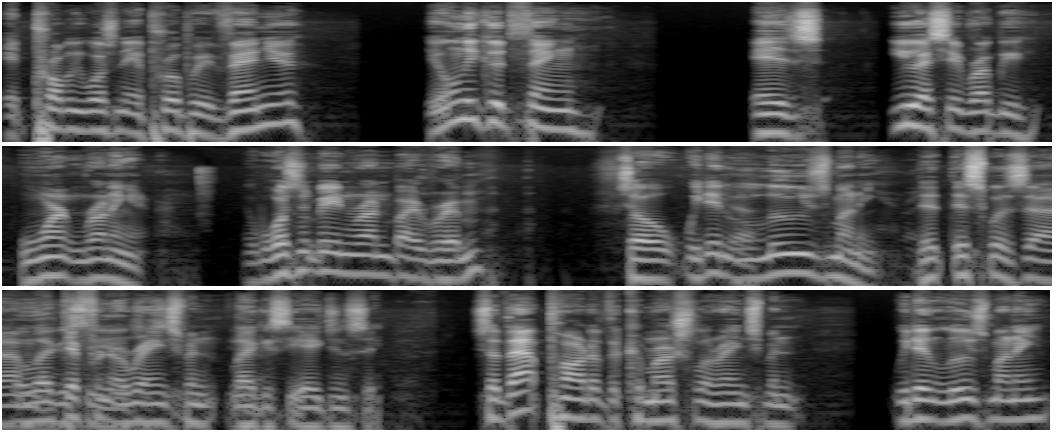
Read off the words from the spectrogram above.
it probably wasn't the appropriate venue. The only good thing is USA Rugby weren't running it. It wasn't being run by RIM, so we didn't Yeah. lose money. Th- This was um, a different agency. arrangement, Yeah. legacy agency. So that part of the commercial arrangement, we didn't lose money,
